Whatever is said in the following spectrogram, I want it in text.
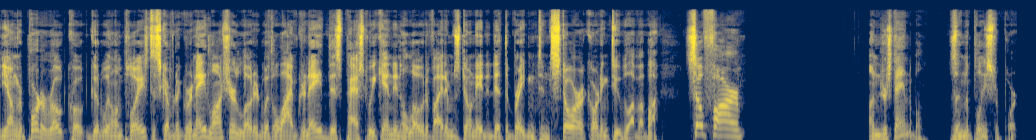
The young reporter wrote, quote, Goodwill employees discovered a grenade launcher loaded with a live grenade this past weekend in a load of items donated at the Bradenton store, according to blah, blah, blah. So far, understandable, is in the police report.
